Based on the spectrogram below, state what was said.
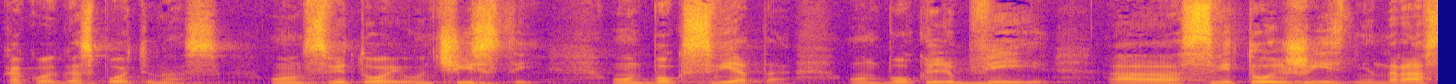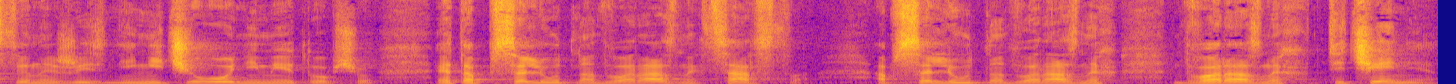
какой Господь у нас. Он святой, Он чистый, Он Бог света, Он Бог любви, а, святой жизни, нравственной жизни. Ничего не имеет общего. Это абсолютно два разных царства, абсолютно два разных, два разных течения.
